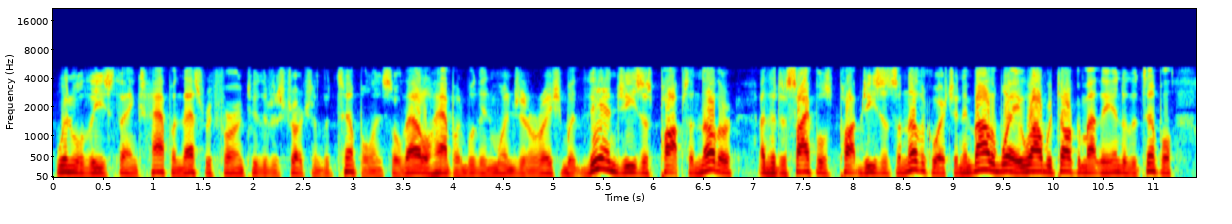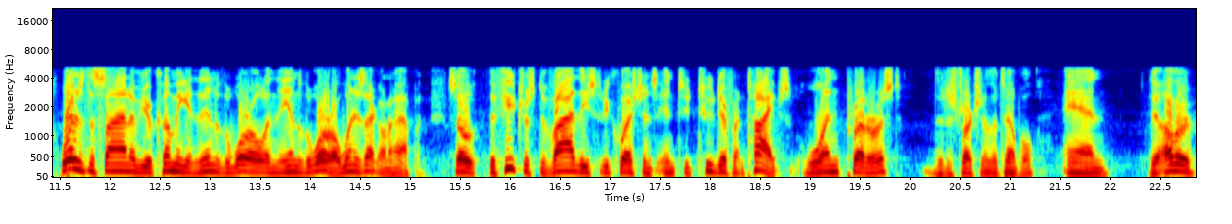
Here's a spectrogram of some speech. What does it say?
When will these things happen? That's referring to the destruction of the temple, and so that'll happen within one generation. But then Jesus pops another, uh, the disciples pop Jesus another question. And by the way, while we're talking about the end of the temple, what is the sign of your coming at the end of the world and the end of the world? When is that going to happen? So the futurists divide these three questions into two different types: one preterist, the destruction of the temple, and the other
